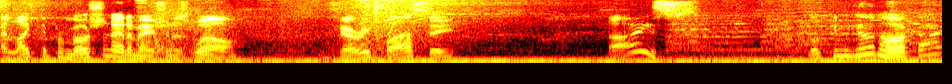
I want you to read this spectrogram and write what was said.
I like the promotion animation as well. Very classy. Nice. Looking good, Hawkeye.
